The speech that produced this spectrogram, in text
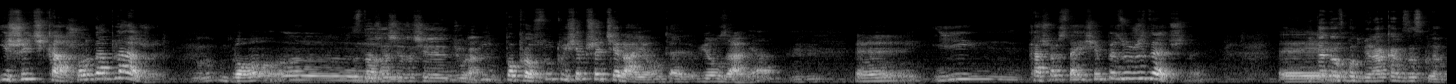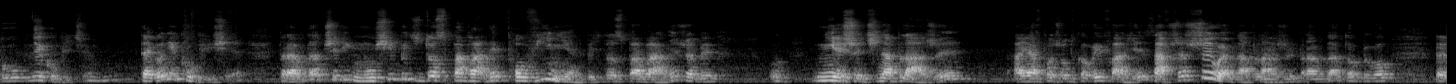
i szyć kaszor na plaży, No, bo zdarza się, że się dziurawi. po prostu tu się przecierają te wiązania Mhm. i kaszor staje się bezużyteczny. I tego w podbierakach ze sklepu nie kupicie. tego nie kupi się, prawda? Czyli musi być dospawany, powinien być dospawany, żeby nie szyć na plaży, a ja w początkowej fazie zawsze szyłem na plaży, prawda? To było e, e,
